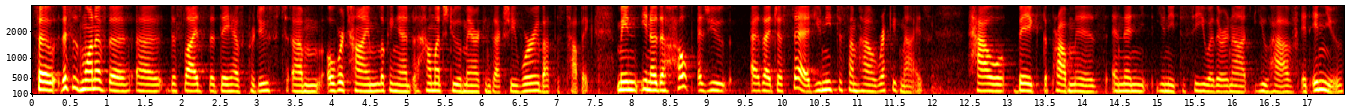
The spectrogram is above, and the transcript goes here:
So this is one of the, uh, the slides that they have produced um, over time, looking at how much do Americans actually worry about this topic. I mean, you know, the hope, as you, as I just said, you need to somehow recognize how big the problem is, and then you need to see whether or not you have it in you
